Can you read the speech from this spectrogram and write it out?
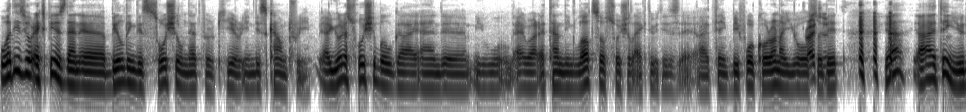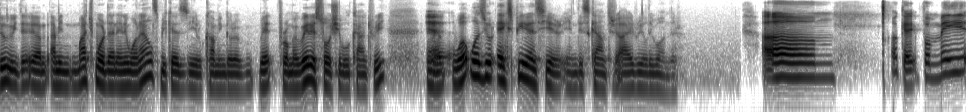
what is your experience then uh, building this social network here in this country? Uh, you're a sociable guy, and uh, you are attending lots of social activities. Uh, I think before Corona, you also did. yeah, I think you do. Um, I mean, much more than anyone else because you're coming from a very sociable country. Uh, Yeah. what was your experience here in this country? I really wonder. Um, okay, for me,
